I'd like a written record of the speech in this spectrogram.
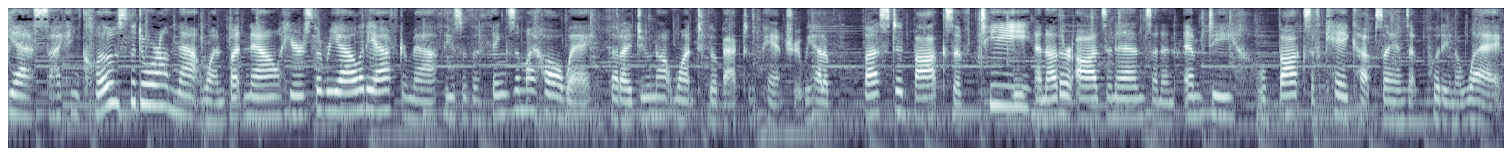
Yes, I can close the door on that one, but now here's the reality aftermath. These are the things in my hallway that I do not want to go back to the pantry. We had a busted box of tea and other odds and ends, and an empty well, box of K cups I end up putting away.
